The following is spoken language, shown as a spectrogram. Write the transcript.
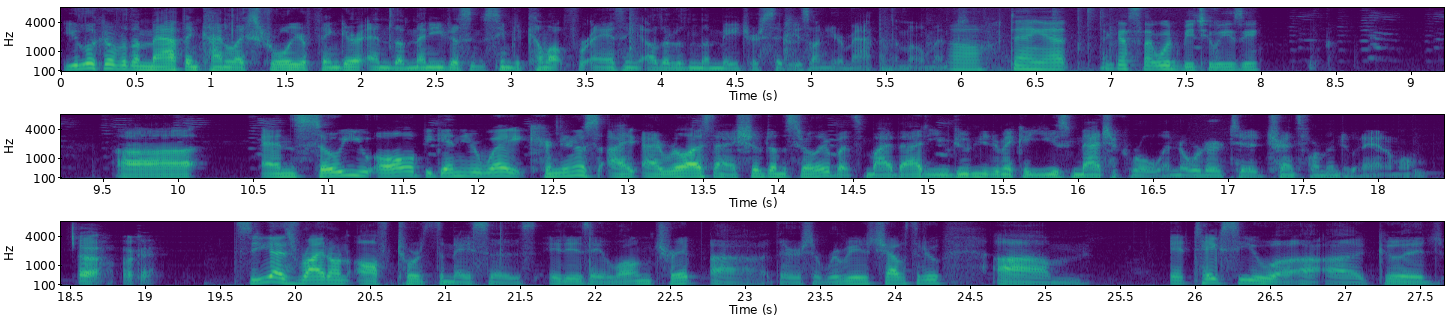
You look over the map and kind of like scroll your finger, and the menu doesn't seem to come up for anything other than the major cities on your map at the moment. Oh, dang it. I guess that would be too easy. Uh, and so you all begin your way. Kernunos, I, I realized I should have done this earlier, but it's my bad. You do need to make a use magic roll in order to transform into an animal. Oh, okay. So you guys ride on off towards the mesas. It is a long trip. Uh, there's a river to travel through. Um, it takes you a, a good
